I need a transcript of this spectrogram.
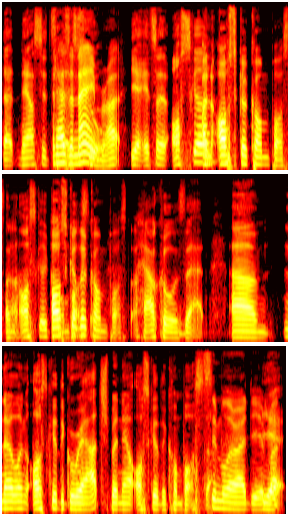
that now sits. It has a name, school. right? Yeah, it's an Oscar. An Oscar composter. An Oscar Oscar the composter. composter. How cool is that? Um, no longer Oscar the Grouch, but now Oscar the composter. Similar idea, Yeah. but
